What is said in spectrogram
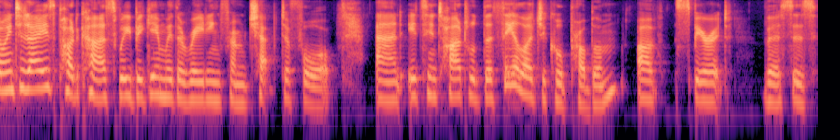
So, in today's podcast, we begin with a reading from chapter four, and it's entitled The Theological Problem of Spirit versus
